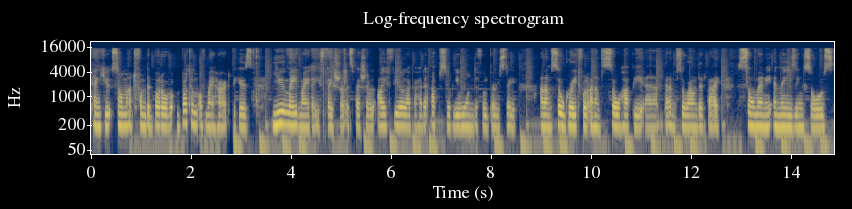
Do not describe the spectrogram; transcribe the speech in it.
Thank you so much from the bottom bottom of my heart because you made my day special. Special. I feel like I had an absolutely wonderful birthday, and I'm so grateful and I'm so happy uh, that I'm surrounded by so many amazing souls,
